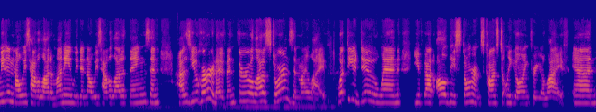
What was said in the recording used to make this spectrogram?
we didn't always have a lot of money. We didn't always have a lot of things. And as you heard, I've been through a lot of storms in my life. What do you do when you've got all these storms constantly going through your life? And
